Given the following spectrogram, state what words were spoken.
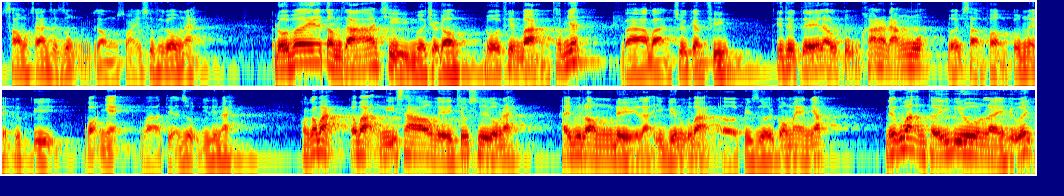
sau một gian sử dụng dòng xoáy Supergo này. Đối với tầm giá chỉ 10 triệu đồng đối với phiên bản thấp nhất và bản chưa kèm phím, thì thực tế là cũng khá là đáng mua với sản phẩm công nghệ cực kỳ gọn nhẹ và tiện dụng như thế này còn các bạn các bạn nghĩ sao về chiếc Suigo này? Hãy vui lòng để lại ý kiến của các bạn ở phía dưới comment nhé. Nếu các bạn thấy video này hữu ích,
